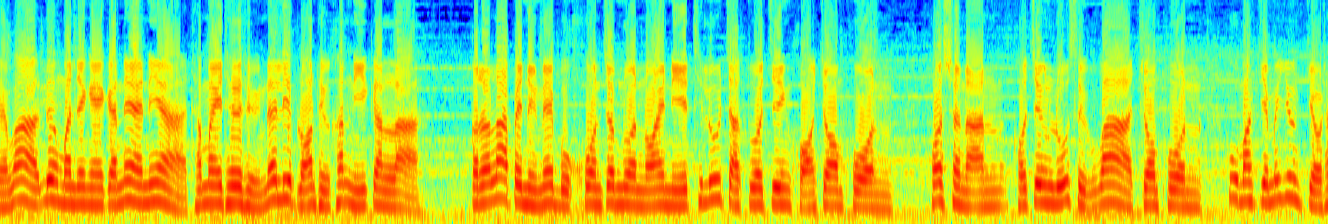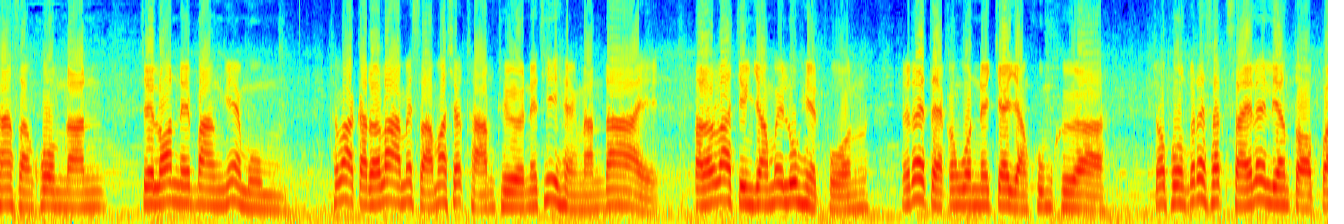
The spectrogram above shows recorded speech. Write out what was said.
แต่ว่าเรื่องมันยังไงกันแน่เนี่ยทำไมเธอถึงได้รีบร้อนถึงขั้นนี้กันล่ะกาลาล่าเป็นหนึ่งในบุคคลจำนวนน้อยนิดที่รู้จักตัวจริงของจอมพล เพราะฉะนั้นเขาจึงรู้สึกว่าจอมพล ผู้มักจะไม่ยุ่งเกี่ยวทางสังคมนั้นใจร้อนในบางแง่มุมทว่ากาลาล่าไม่สามารถชักถามเธอในที่แห่งนั้นได้กาลาล่าจึงยังไม่รู้เหตุผลและได้แต่กังวลในใจอย่างคุมเครือจอมพลก็ได้ซักไซไล่เลียงต่อไป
